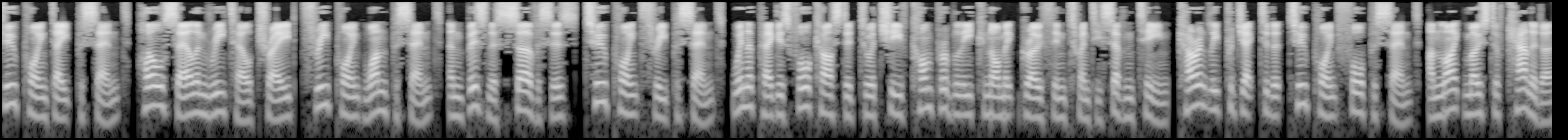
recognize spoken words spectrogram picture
2.8%, wholesale and retail trade 3.1%, and business services 2.3%. Winnipeg is forecasted to achieve comparable economic growth in 2017 2017, currently projected at 2.4%. Unlike most of Canada,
